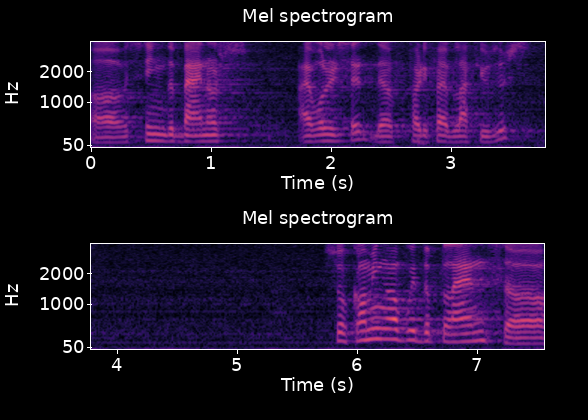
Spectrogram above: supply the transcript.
uh, seeing the banners. I've already said they have 35 lakh users. So coming up with the plans uh,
